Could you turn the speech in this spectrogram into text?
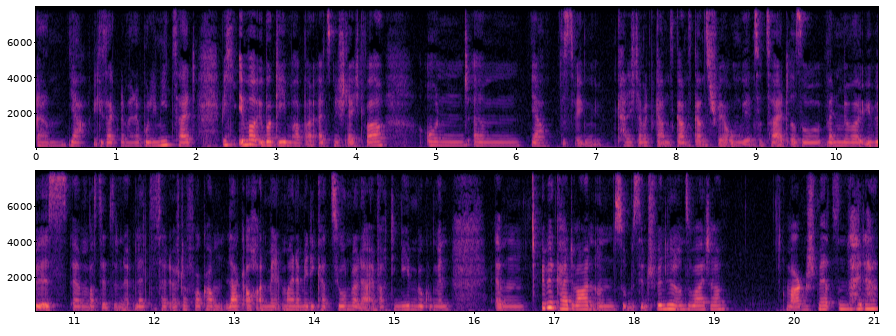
ähm, ja, wie gesagt, in meiner Bulimiezeit mich immer übergeben habe, als mir schlecht war. Und ähm, ja, deswegen kann ich damit ganz, ganz, ganz schwer umgehen zurzeit. Also wenn mir mal übel ist, ähm, was jetzt in letzter Zeit öfter vorkommt, lag auch an me meiner Medikation, weil da einfach die Nebenwirkungen ähm, Übelkeit waren und so ein bisschen Schwindel und so weiter. Magenschmerzen leider.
